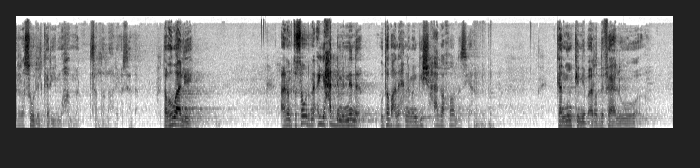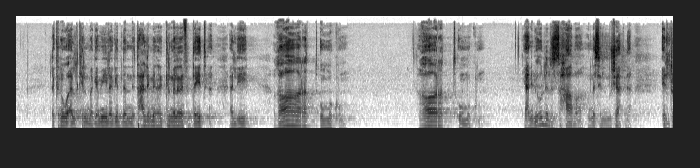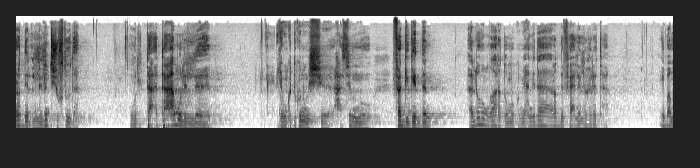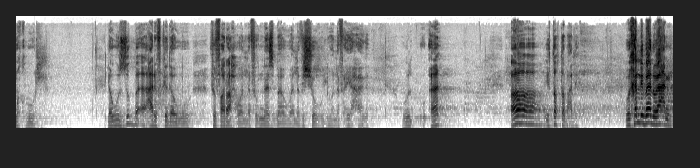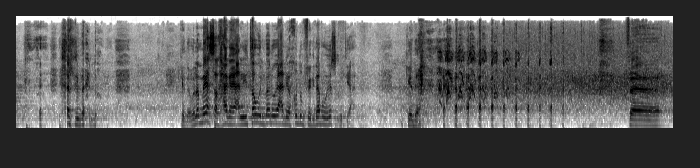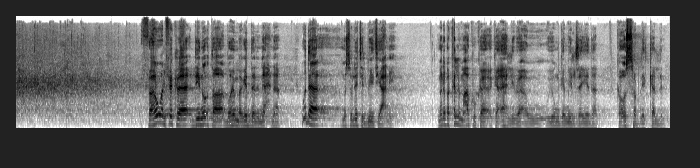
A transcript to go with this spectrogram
الرسول الكريم محمد صلى الله عليه وسلم. طب هو قال إيه؟ أنا متصور إن أي حد مننا وطبعا إحنا ما نجيش حاجة خالص يعني. كان ممكن يبقى رد فعله لكن هو قال كلمة جميلة جدا نتعلم منها الكلمة اللي أنا في بدايتها. قال إيه؟ غارت أمكم. غارت أمكم. يعني بيقول للصحابة والناس المشاهدة الرد اللي أنتوا شفتوه ده والتعامل اللي, اللي ممكن تكونوا مش حاسين إنه فج جدا قال لهم غارت أمكم يعني ده رد فعل لغيرتها يبقى مقبول. لو الزوج بقى عارف كده وفي فرح ولا في مناسبة ولا في الشغل ولا في أي حاجة و... آه؟ آه يطبطب عليه. ويخلي باله يعني. يخلي باله. كده. ولما يحصل حاجة يعني يطول باله يعني ياخدهم في جنابه ويسكت يعني. كده. ف فهو الفكرة دي نقطة مهمة جدا إن إحنا وده مسؤولية البيت يعني. ما أنا بتكلم معاكم كأهلي بقى ويوم جميل زي ده كأسرة بنتكلم.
